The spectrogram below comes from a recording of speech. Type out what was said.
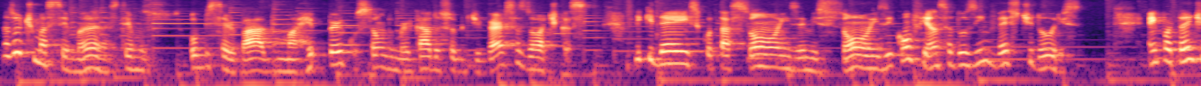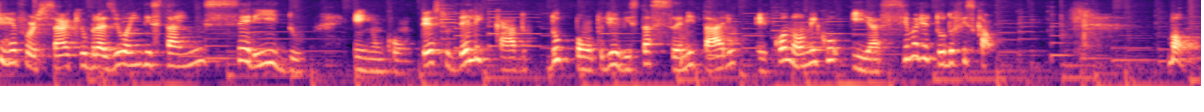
Nas últimas semanas, temos observado uma repercussão do mercado sobre diversas óticas: liquidez, cotações, emissões e confiança dos investidores. É importante reforçar que o Brasil ainda está inserido em um contexto delicado do ponto de vista sanitário, econômico e, acima de tudo, fiscal. Bom,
